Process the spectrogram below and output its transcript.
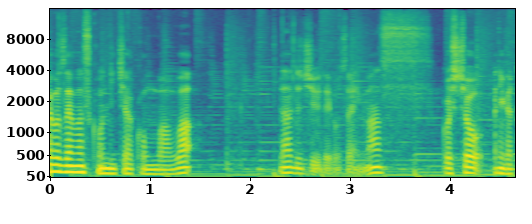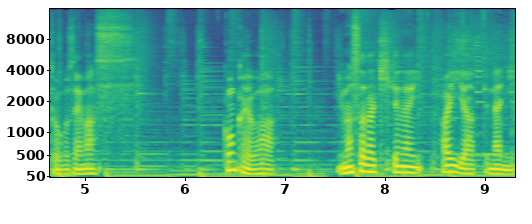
はようございます。こんにちは。こんばんは。ラルジュでございます。ご視聴ありがとうございます。今回は、今更聞けないファイヤーって何？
